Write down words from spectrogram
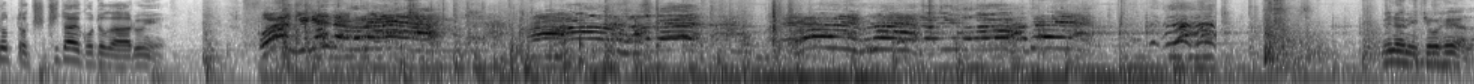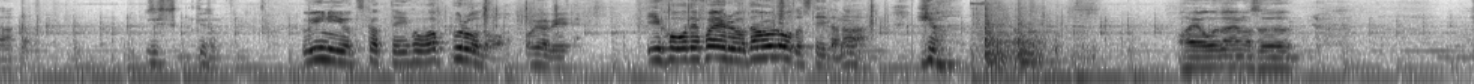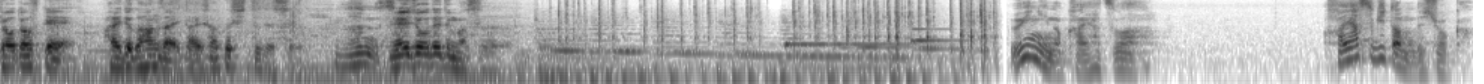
ちょっと聞きたいことがあるんや。おい逃げんなこれ。南恭平やな。ですけどウィニーを使って違法アップロードおよび違法でファイルをダウンロードしていたな。いや。おはようございます。京都府警ハイテク犯罪対策室です。何です令状出てますウィニーの開発は早すぎたのでしょうか？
